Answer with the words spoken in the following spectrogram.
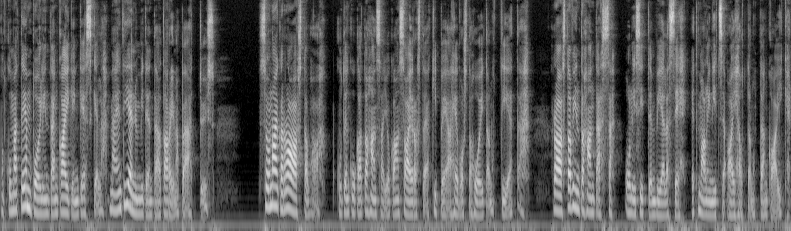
Mutta kun mä tempoilin tämän kaiken keskellä, mä en tiennyt, miten tämä tarina päättyisi. Se on aika raastavaa, kuten kuka tahansa, joka on sairasta ja kipeää hevosta hoitanut, tietää. Raastavintahan tässä oli sitten vielä se, että mä olin itse aiheuttanut tämän kaiken.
